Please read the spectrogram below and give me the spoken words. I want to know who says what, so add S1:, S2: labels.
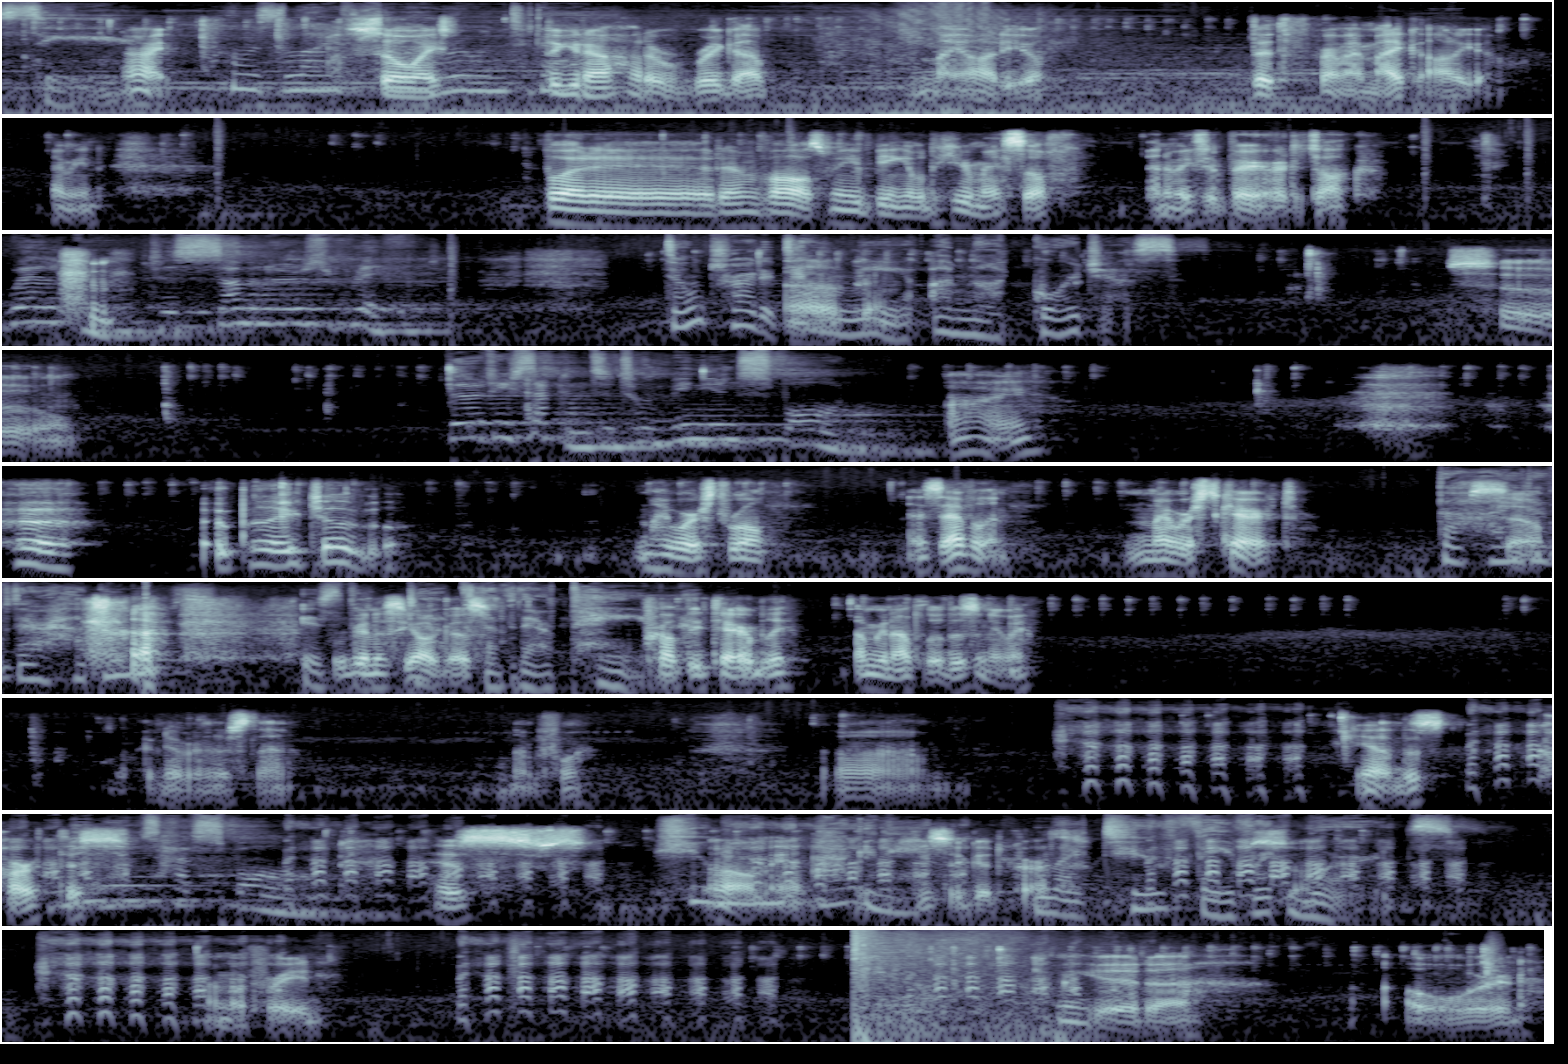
S1: Let's see.
S2: Alright, so I
S1: shall ruin today?
S2: figured out how to rig up my audio. That's for my mic audio, I mean. But it involves me being able to hear myself, and it makes it very hard to talk.
S3: Welcome to Summoner's Rift.
S1: Don't try to tell
S2: Okay.
S1: me I'm not gorgeous.
S2: So,
S3: 30 seconds until minions spawn.
S2: I. I'm playing jungle. My worst role is Evelynn. My worst character.
S1: The height
S2: So-
S1: of their happiness is
S2: We're
S1: the
S2: gonna see how it goes.
S1: Of their pain.
S2: Probably terribly. I'm gonna upload this anyway. I've never noticed that. Not before. Um, yeah, this Karthus has. Oh man, he's a good
S1: My
S2: Karth.
S1: two favorite words.
S2: I'm afraid. Let me get uh, a word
